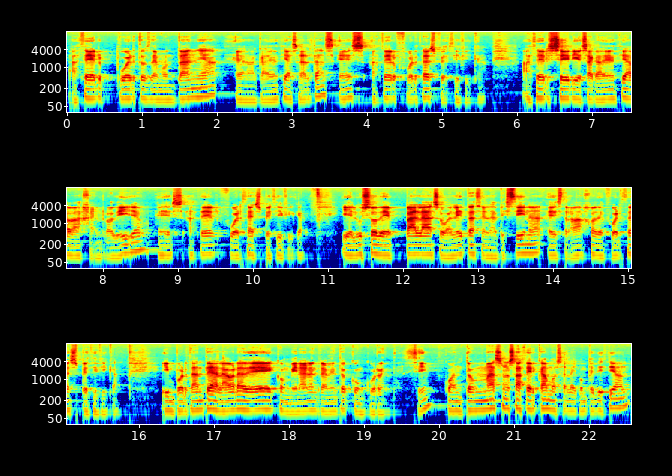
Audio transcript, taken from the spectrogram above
Hacer puertos de montaña a cadencias altas es hacer fuerza específica. Hacer series a cadencia baja en rodillo es hacer fuerza específica. Y el uso de palas o aletas en la piscina es trabajo de fuerza específica. Importante a la hora de combinar entrenamiento concurrente. ¿sí? Cuanto más nos acercamos a la competición,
